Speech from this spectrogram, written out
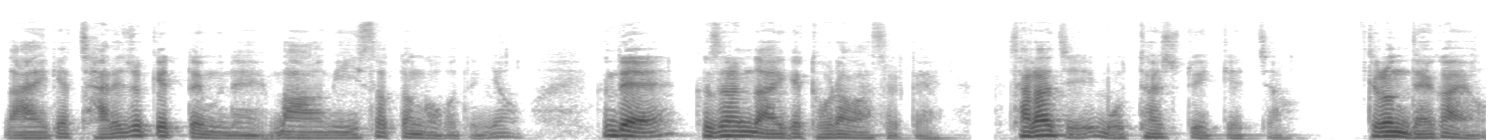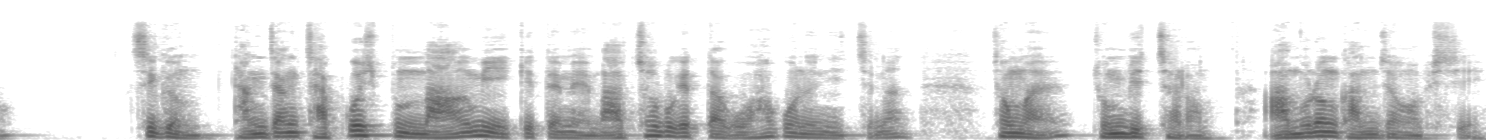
나에게 잘해줬기 때문에 마음이 있었던 거거든요. 근데 그 사람이 나에게 돌아왔을 때 잘하지 못할 수도 있겠죠. 그런 내가요. 지금 당장 잡고 싶은 마음이 있기 때문에 맞춰보겠다고 하고는 있지만 정말 좀비처럼 아무런 감정 없이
